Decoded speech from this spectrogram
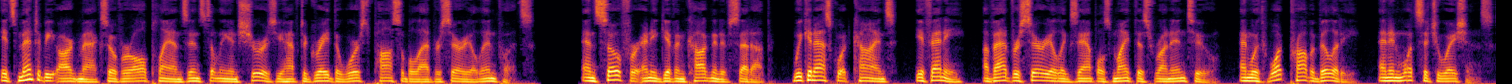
it's meant to be argmax over all plans instantly ensures you have to grade the worst possible adversarial inputs. And so for any given cognitive setup, we can ask what kinds, if any, of adversarial examples might this run into, and with what probability, and in what situations.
